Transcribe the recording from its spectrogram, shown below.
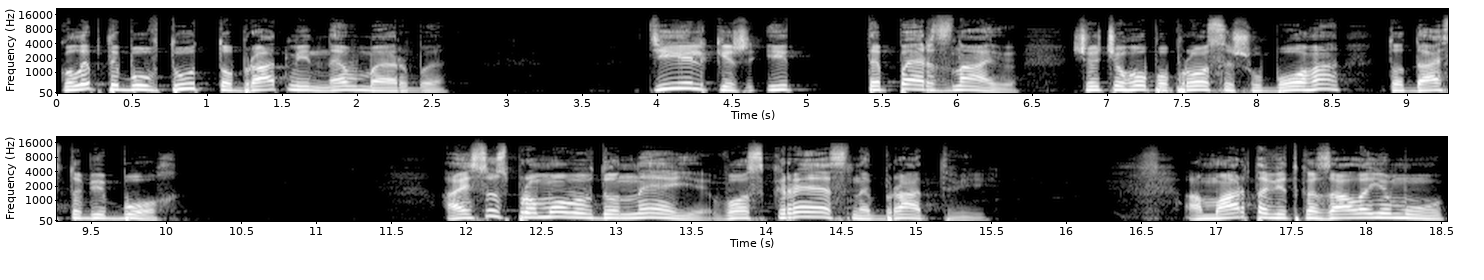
коли б ти був тут, то брат мій не вмер би. Тільки ж і тепер знаю, що чого попросиш у Бога, то дасть тобі Бог. А Ісус промовив до неї: Воскресне, брат твій. А Марта відказала йому:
